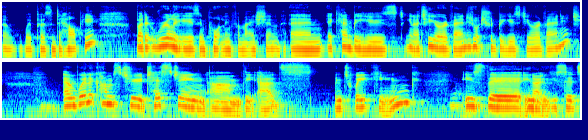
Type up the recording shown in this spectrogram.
a web person to help you. But it really is important information, and it can be used you know to your advantage, or it should be used to your advantage. And when it comes to testing um, the ads and tweaking, is there, you know, you said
